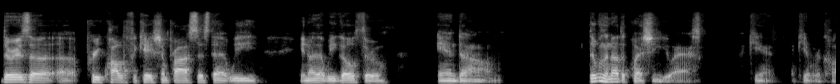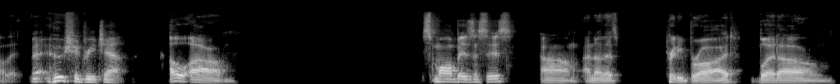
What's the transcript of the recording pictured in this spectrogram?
there is a, a pre-qualification process that we you know that we go through and um there was another question you asked. I can't i can't recall it. But Who should reach out? oh um small businesses. Um i know that's pretty broad but um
